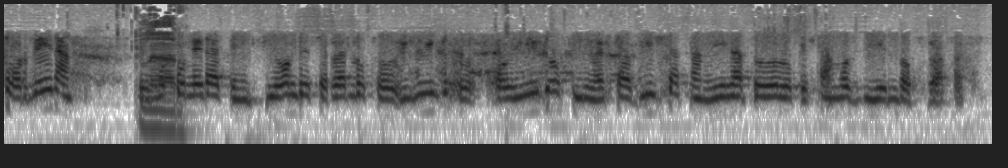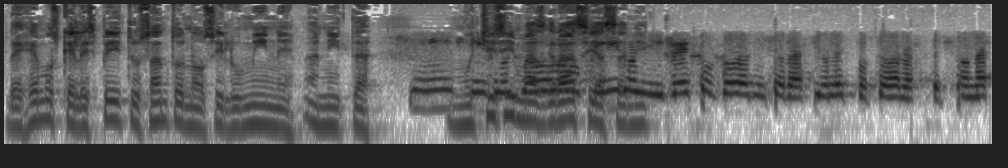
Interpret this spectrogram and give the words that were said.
sordera, de no Claro. poner atención, de cerrar los oídos, oídos y nuestra vista también a todo lo que estamos viendo, Rafa. Dejemos que el Espíritu Santo nos ilumine, Anita. Sí, Muchísimas sí, yo gracias, pido Anita. y rezo todas mis oraciones por todas las personas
